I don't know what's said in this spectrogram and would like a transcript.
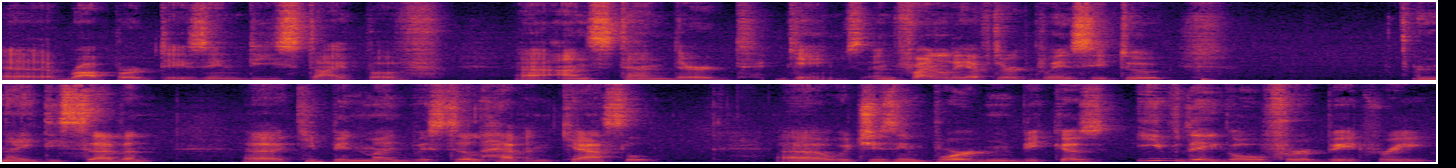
uh, Robert is in these type of uh, unstandard games. And finally, after queen c2, 97, uh, keep in mind we still haven't castle, uh, which is important because if they go for b3,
